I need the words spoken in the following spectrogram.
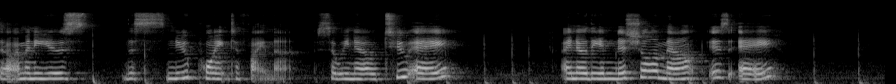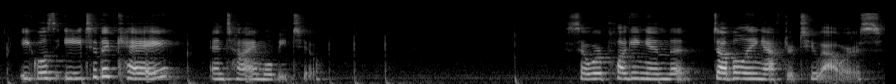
So I'm going to use this new point to find that. So we know 2a I know the initial amount is A equals e to the k and time will be 2. So we're plugging in the doubling after two hours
